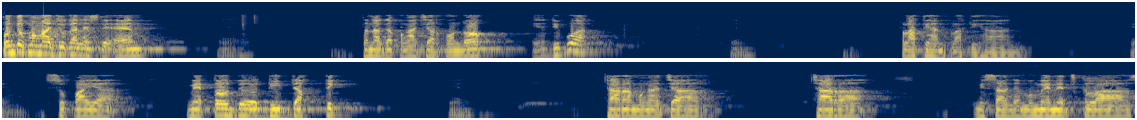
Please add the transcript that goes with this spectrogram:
Untuk memajukan SDM, ya, tenaga pengajar pondok, ya, dibuat ya, pelatihan-pelatihan, ya, supaya metode didaktik, ya, cara mengajar, cara misalnya memanage kelas,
